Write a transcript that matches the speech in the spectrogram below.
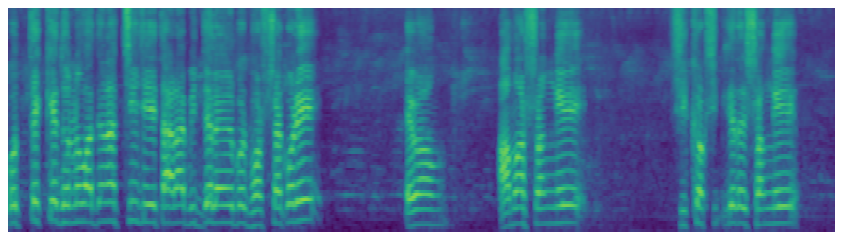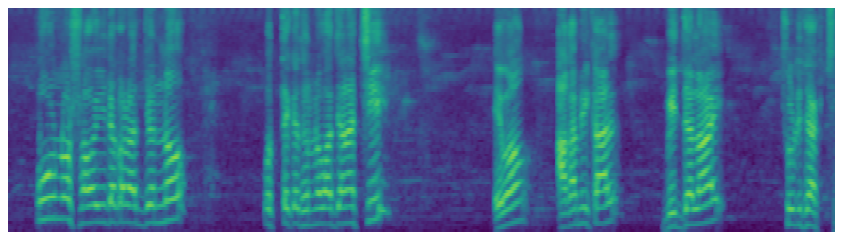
প্রত্যেককে ধন্যবাদ জানাচ্ছি যে তারা বিদ্যালয়ের উপর ভরসা করে এবং আমার সঙ্গে শিক্ষক শিক্ষিকাদের সঙ্গে পূর্ণ সহযোগিতা করার জন্য প্রত্যেকে ধন্যবাদ জানাচ্ছি এবং আগামীকাল বিদ্যালয় ছুটি থাকছে।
